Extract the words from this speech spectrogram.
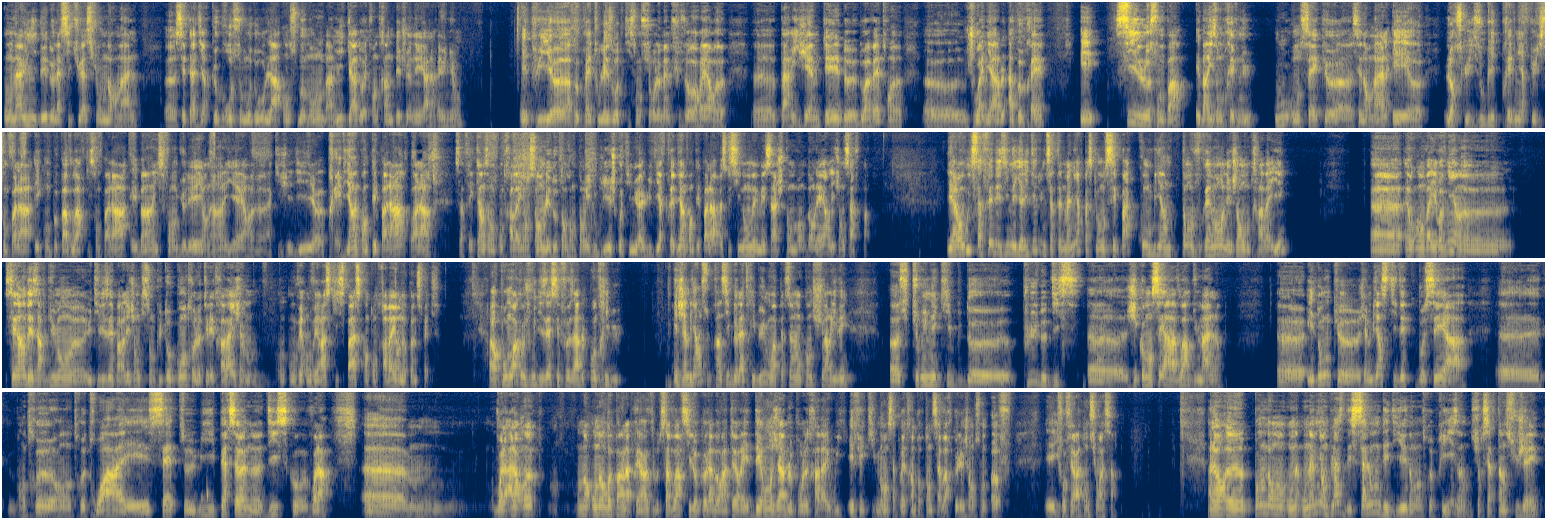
on a une idée de la situation normale. Euh, c'est-à-dire que grosso modo, là, en ce moment, ben, Mika doit être en train de déjeuner à la Réunion. Et puis, euh, à peu près tous les autres qui sont sur le même fuseau horaire euh, Paris GMT doivent être joignables à peu près. Et s'ils le sont pas, eh ben, ils ont prévenu ou on sait que c'est normal. Et lorsqu'ils oublient de prévenir qu'ils sont pas là et qu'on peut pas voir qu'ils sont pas là, eh ben ils se font engueuler. Il y en a un hier euh, à qui j'ai dit euh, préviens quand t'es pas là, voilà. Ça fait 15 ans qu'on travaille ensemble et de temps en temps il oublie et je continue à lui dire préviens quand t'es pas là parce que sinon mes messages tombent dans l'air, les gens savent pas. Et alors oui, ça fait des inégalités d'une certaine manière parce qu'on ne sait pas combien de temps vraiment les gens ont travaillé. Euh, on, va y revenir. Euh, c'est un des arguments euh, utilisés par les gens qui sont plutôt contre le télétravail. On, on, verra, ce qui se passe quand on travaille en open space. Alors pour moi, comme je vous disais, c'est faisable en tribu. Et j'aime bien ce principe de la tribu. Moi, personnellement, quand je suis arrivé euh, sur une équipe de plus de 10, euh, j'ai commencé à avoir du mal. et donc, j'aime bien cette idée de bosser à, euh, entre entre 3 et 7, 8 personnes, 10, voilà. Euh, voilà. Alors, on en, on en, reparle après. Hein, savoir si le collaborateur est dérangeable pour le travail. Oui, effectivement, ça peut être important de savoir que les gens sont off et il faut faire attention à ça. Alors, euh, pendant, on a, mis en place des salons dédiés dans l'entreprise sur certains sujets.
